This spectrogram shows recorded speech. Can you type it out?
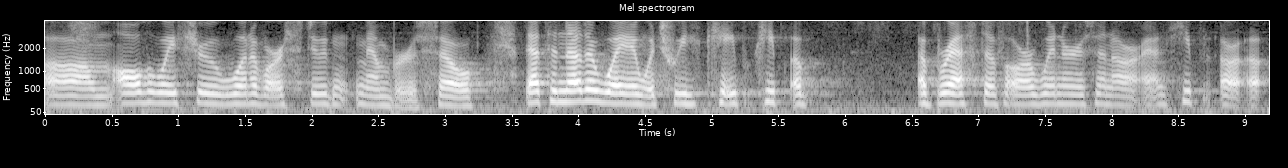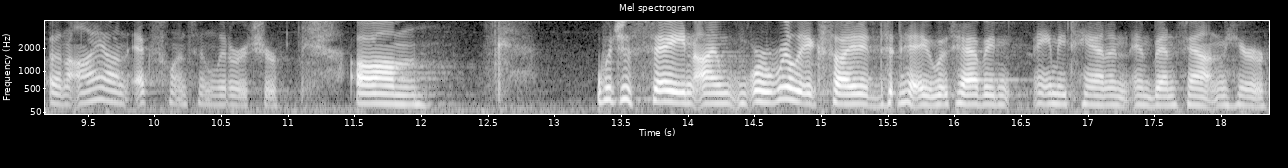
um, all the way through one of our student members. So that's another way in which we keep, keep a, abreast of our winners and, our, and keep our, uh, an eye on excellence in literature. Um, which is saying I'm, we're really excited today with having Amy Tan and, and Ben Fountain here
